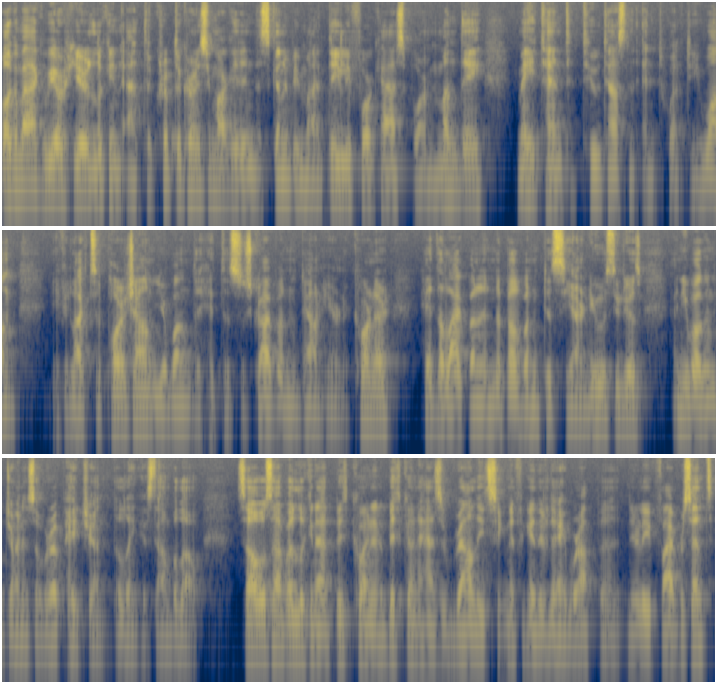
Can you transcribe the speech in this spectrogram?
Welcome back. We are here looking at the cryptocurrency market, and this is going to be my daily forecast for Monday, May 10th, 2021. If you'd like to support our channel, you're welcome to hit the subscribe button down here in the corner, hit the like button and the bell button to see our newest videos, and you're welcome to join us over at Patreon. The link is down below. So we'll start by looking at Bitcoin, and Bitcoin has rallied significantly today. We're up uh, nearly 5%.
